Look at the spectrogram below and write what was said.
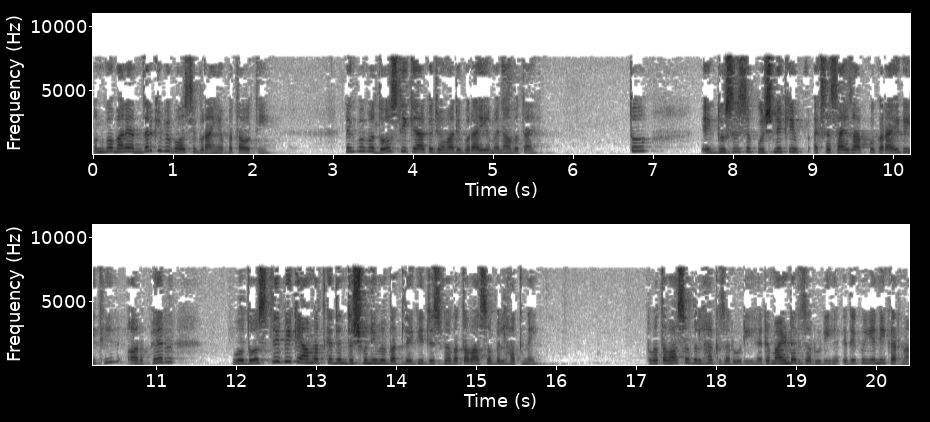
ان کو ہمارے اندر کی بھی بہت سی برائیاں پتا ہوتی ہیں۔ لیکن وہ دوست ہی کیا کہ جو ہماری برائی ہمیں نہ بتائے۔ تو ایک دوسرے سے پوچھنے کی ایکسرسائز آپ کو کرائی گئی تھی اور پھر وہ دوستی بھی قیامت کے دن دشمنی میں بدلے گی جس میں بتواس و بالحق نہیں۔ تو بتواس و بالحق ضروری ہے ریمائنڈر ضروری ہے کہ دیکھو یہ نہیں کرنا۔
